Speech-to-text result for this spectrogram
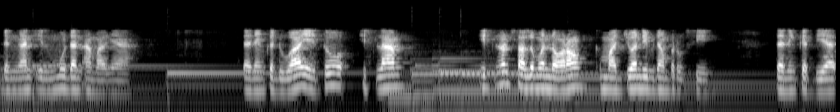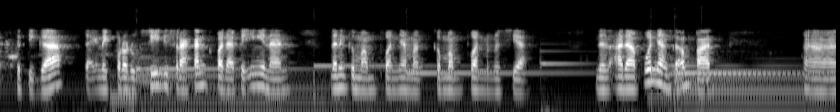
dengan ilmu dan amalnya. Dan yang kedua yaitu Islam Islam selalu mendorong kemajuan di bidang produksi. Dan yang ketiga, teknik produksi diserahkan kepada keinginan dan kemampuannya kemampuan manusia. Dan adapun yang keempat, uh,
